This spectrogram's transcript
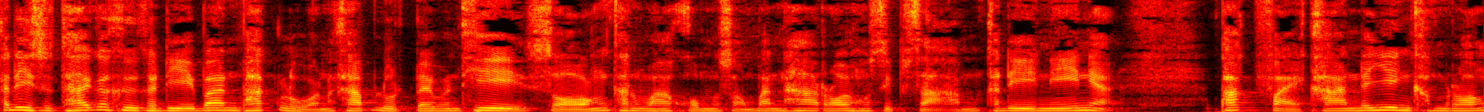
คดีสุดท้ายก็คือคดีบ้านพักหลวงนะครับหลุดไปวันที่ 2 ธันวาคม 2563 คดีนี้เนี่ยพักฝ่ายค้านได้ยื่นคำร้อง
